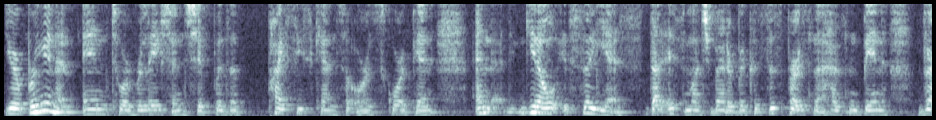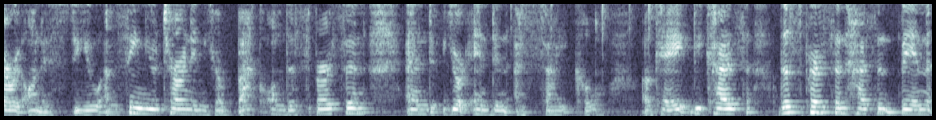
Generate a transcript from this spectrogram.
You're bringing an end to a relationship with a Pisces, Cancer, or a Scorpion. And, you know, it's a yes. That is much better because this person hasn't been very honest to you. I'm seeing you turning your back on this person and you're ending a cycle okay because this person hasn't been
